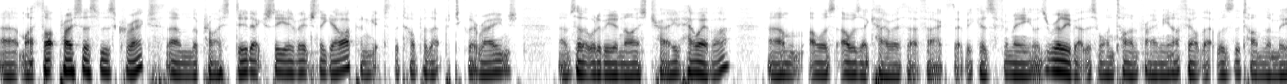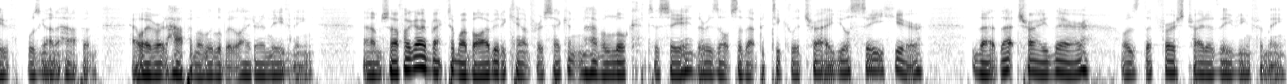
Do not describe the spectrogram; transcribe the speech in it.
uh, my thought process was correct. Um, the price did actually eventually go up and get to the top of that particular range. Um, so that would have been a nice trade. However, um, I was I was okay with that fact that because for me it was really about this one time framing. I felt that was the time the move was going to happen. However, it happened a little bit later in the evening. Um, so if I go back to my buy Bybit account for a second and have a look to see the results of that particular trade, you'll see here that that trade there was the first trade of the evening for me.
